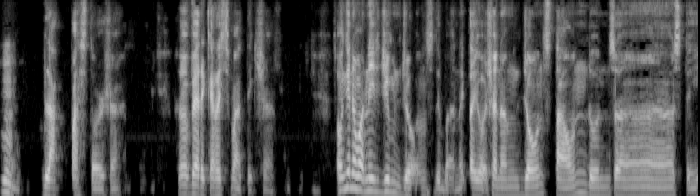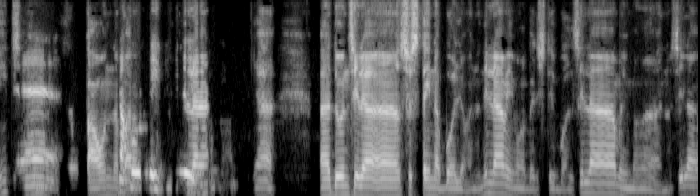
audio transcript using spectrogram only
Hmm. Black pastor siya. So, very charismatic siya. So, ang ginawa ni Jim Jones, di ba, nagtayo siya ng Jonestown doon sa States. Yes. Town na parang king. yeah. Ah, doon sila ah, sustainable yung ano nila, may mga vegetable sila, may mga ano sila.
